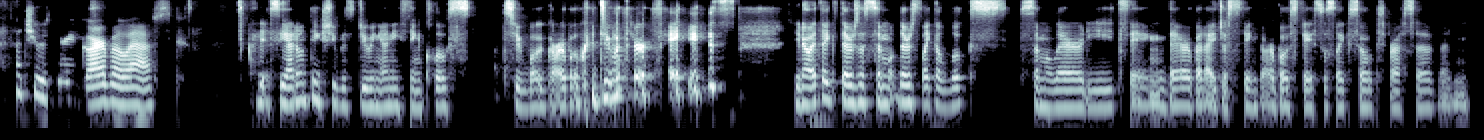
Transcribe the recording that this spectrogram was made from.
I thought she was very Garbo esque. I di- see. I don't think she was doing anything close to what Garbo could do with her face. You know, I think there's a sim. There's like a looks similarity thing there, but I just think Garbo's face is like so expressive, and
